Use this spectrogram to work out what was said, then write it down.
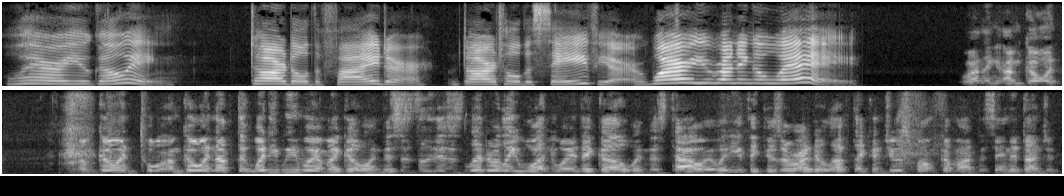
"Where are you going, Dartle the fighter, Dartle the savior. Why are you running away? Running. I'm going. I'm going. To, I'm going up the. What do you mean? Where am I going? This is this is literally one way to go in this tower. What do you think? There's a right or left I can choose from? Come on, this ain't a dungeon.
